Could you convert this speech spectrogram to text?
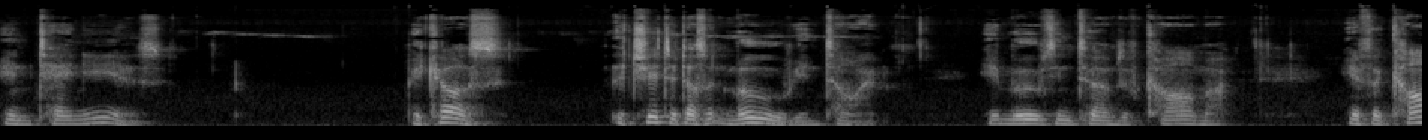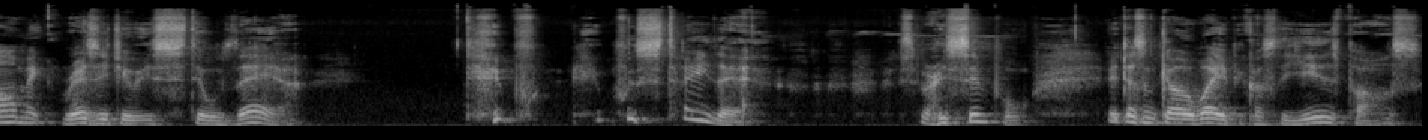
in 10 years. Because the chitta doesn't move in time, it moves in terms of karma. If the karmic residue is still there, it, it will stay there. It's very simple. It doesn't go away because the years pass,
